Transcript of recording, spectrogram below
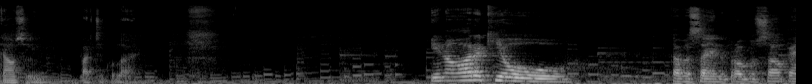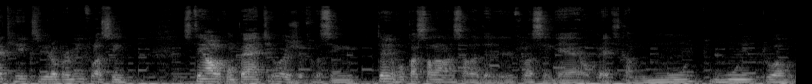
counseling particular. E na hora que eu estava saindo para almoçar, o Pat Hicks virou para mim e falou assim: Você tem aula com o Pat hoje? Eu falei assim: Tenho, vou passar lá na sala dele. Ele falou assim: É, o Pat está muito, muito,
